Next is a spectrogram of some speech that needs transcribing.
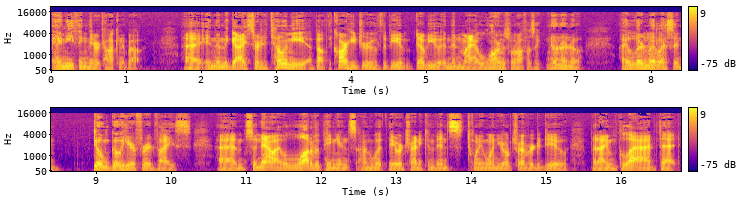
anything they were talking about. Uh, and then the guy started telling me about the car he drove, the BMW, and then my alarms went off. I was like, no, no, no. I learned my lesson. Don't go here for advice. Um, so now I have a lot of opinions on what they were trying to convince 21 year old Trevor to do, but I'm glad that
